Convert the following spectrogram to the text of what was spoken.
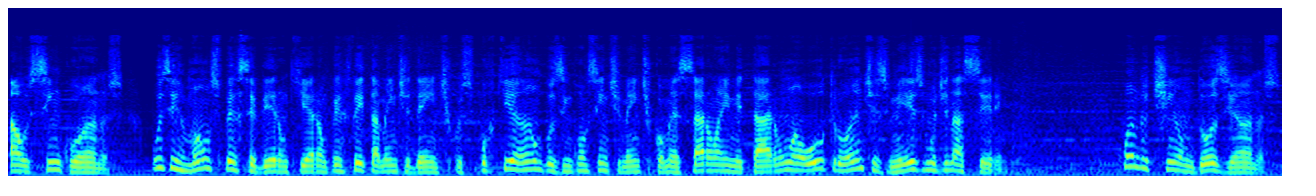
Aos cinco anos, os irmãos perceberam que eram perfeitamente idênticos porque ambos inconscientemente começaram a imitar um ao outro antes mesmo de nascerem. Quando tinham 12 anos,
